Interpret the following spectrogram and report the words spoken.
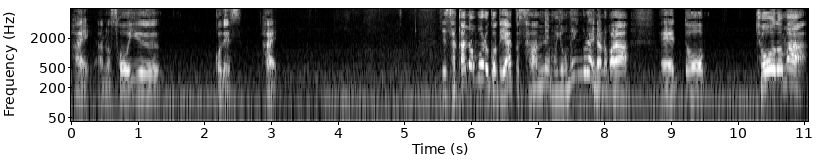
はい、あの、そういう子です。はい。で、遡ること約3年、もう4年ぐらいなのかなえーっと、ちょうどまあ、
